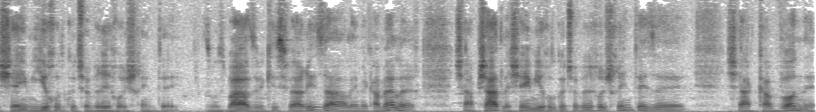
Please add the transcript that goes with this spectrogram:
לשם ייחוד קודשו בריחו שכינתי. אז מוסבר על זה בכיספי אריזה, על עמק המלך, שהפשט לשם ייחוד קודשו בריחו שכינתי זה שהכוונה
